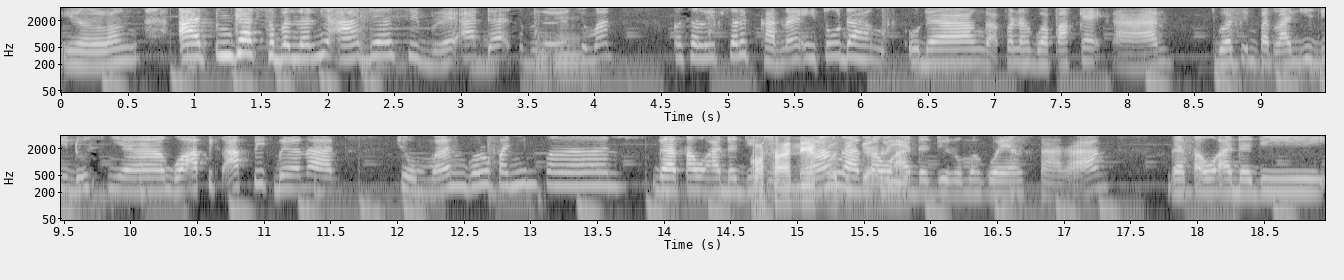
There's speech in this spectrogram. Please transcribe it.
hilang Ad, enggak sebenarnya ada sih bre ada sebenarnya. Hmm. cuman keselip-selip karena itu udah udah nggak pernah gua pakai kan. Gua simpan lagi di dusnya gua apik-apik beneran. Cuman gue lupa nyimpen. Nggak tahu ada di Kosannya rumah nggak tahu ada di rumah gue yang sekarang. Nggak tahu ada di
